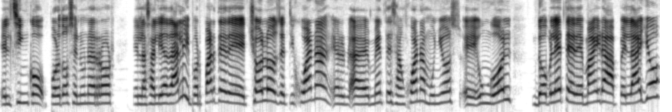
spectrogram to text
el 5 por 2 en un error en la salida de Ale. Y por parte de Cholos de Tijuana, el, mete San Juana Muñoz un gol doblete de Mayra Pelayo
